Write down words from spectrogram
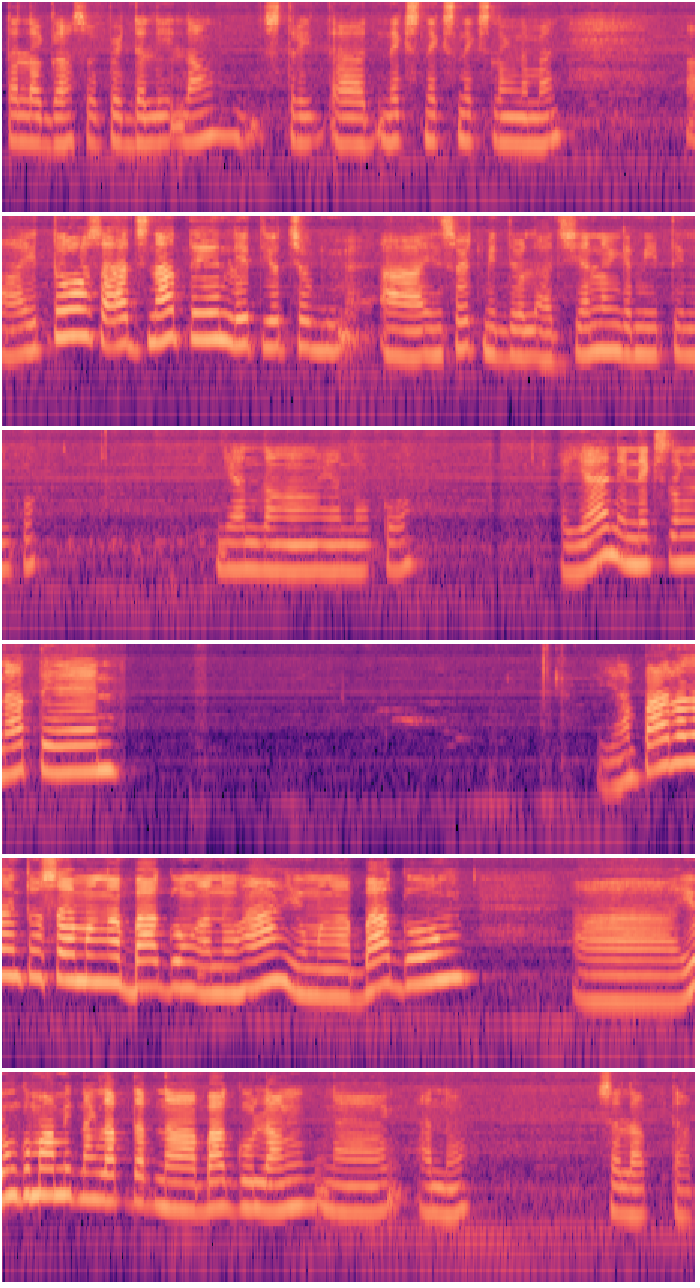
talaga, super dali lang, straight ah, next next next lang naman. Ah, ito sa ads natin, let YouTube ah, insert middle ads. Yan lang gamitin ko. Yan lang ang ano ko. Ayan, i-next lang natin. Ayan, para lang to sa mga bagong ano ha, yung mga bagong ah yung gumamit ng laptop na bago lang na ano sa laptop.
